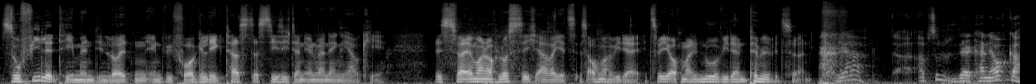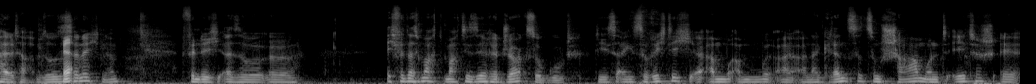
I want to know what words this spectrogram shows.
so viele Themen den Leuten irgendwie vorgelegt hast, dass die sich dann irgendwann denken, ja, okay, ist zwar immer noch lustig, aber jetzt ist auch mal wieder, jetzt will ich auch mal nur wieder einen Pimmelwitz hören. Ja, absolut. Der kann ja auch Gehalt haben, so ist ja. es ja nicht, ne? Finde ich, also äh, ich finde, das macht, macht die Serie Jerk so gut. Die ist eigentlich so richtig äh, am, am, äh, an der Grenze zum Charme und ethisch, äh, äh,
